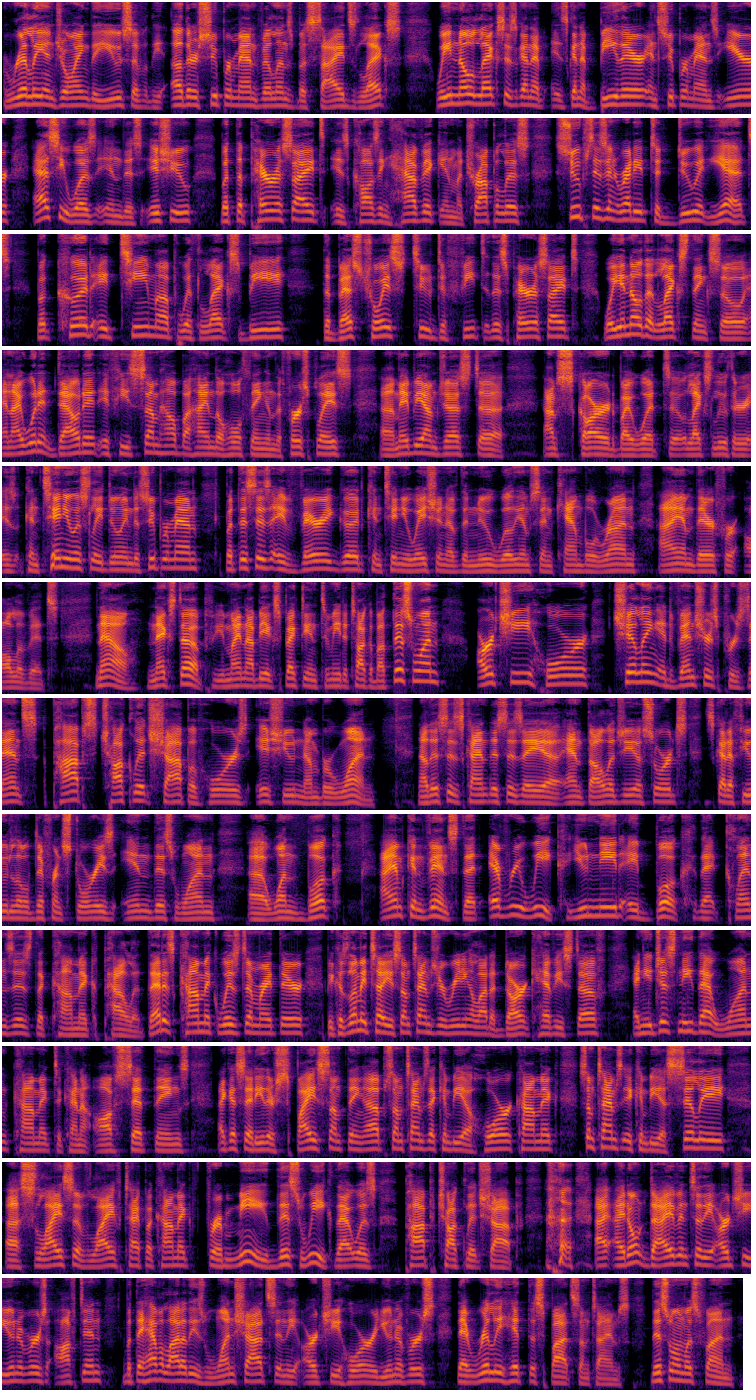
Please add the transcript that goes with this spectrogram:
Really enjoying the use of the other Superman villains besides Lex. We know Lex is gonna is gonna be there in Superman's ear as he was in this issue, but the parasite is causing havoc in Metropolis. Supes isn't ready to do it yet, but could a team up with Lex be the best choice to defeat this parasite? Well, you know that Lex thinks so, and I wouldn't doubt it if he's somehow behind the whole thing in the first place. Uh, maybe I'm just. Uh, I'm scarred by what uh, Lex Luthor is continuously doing to Superman, but this is a very good continuation of the new Williamson Campbell run. I am there for all of it. Now, next up, you might not be expecting to me to talk about this one. Archie Horror Chilling Adventures presents Pop's Chocolate Shop of Horrors issue number 1. Now this is kind of, this is a uh, anthology of sorts. It's got a few little different stories in this one uh, one book. I am convinced that every week you need a book that cleanses the comic palate. That is comic wisdom right there. Because let me tell you, sometimes you're reading a lot of dark, heavy stuff, and you just need that one comic to kind of offset things. Like I said, either spice something up. Sometimes that can be a horror comic. Sometimes it can be a silly uh, slice of life type of comic. For me, this week, that was Pop Chocolate Shop. I, I don't dive into the Archie universe often, but they have a lot of these one shots in the Archie horror universe that really hit the spot sometimes. This one was fun.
